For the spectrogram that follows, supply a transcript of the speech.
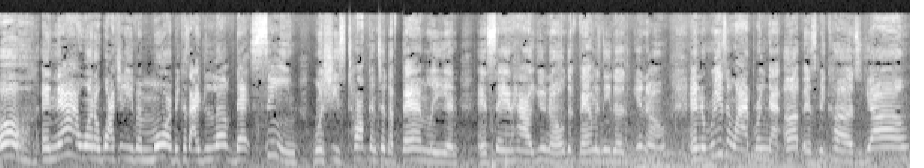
Oh, and now I want to watch it even more because I love that scene when she's talking to the family and, and saying how, you know, the families need to, you know. And the reason why I bring that up is because y'all,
